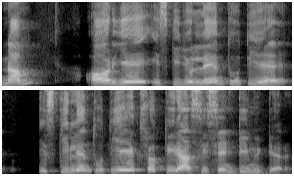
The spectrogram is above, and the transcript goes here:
नाम। और ये इसकी जो लेंथ होती है, इसकी लेंथ होती है एक सेंटीमीटर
